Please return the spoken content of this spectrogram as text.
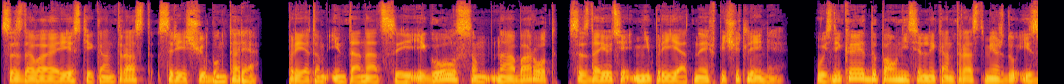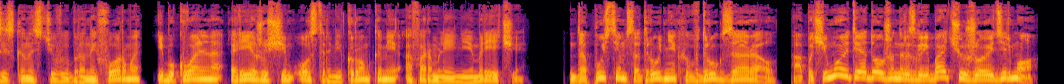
создавая резкий контраст с речью бунтаря. При этом интонацией и голосом наоборот создаете неприятное впечатление. Возникает дополнительный контраст между изысканностью выбранной формы и буквально режущим острыми кромками оформлением речи. Допустим, сотрудник вдруг заорал: "А почему это я должен разгребать чужое дерьмо?"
